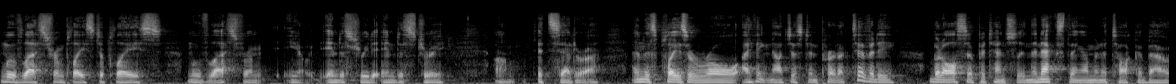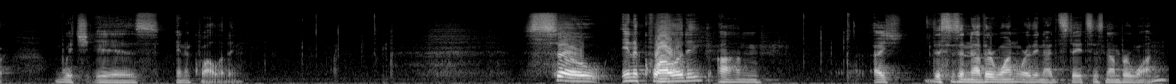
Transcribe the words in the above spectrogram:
move less from place to place, move less from you know, industry to industry um, etc. And this plays a role, I think, not just in productivity, but also potentially in the next thing I'm going to talk about, which is inequality. So inequality, um, I, this is another one where the United States is number one,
